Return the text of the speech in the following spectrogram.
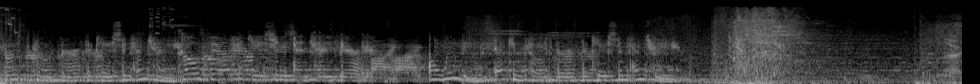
first code verification entry. Code verification entry verified. Awaiting second code verification entry. Alright.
